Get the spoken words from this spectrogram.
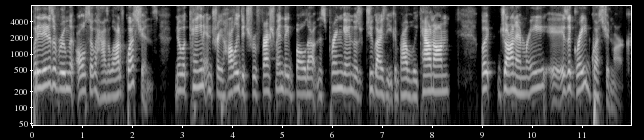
but it is a room that also has a lot of questions. Noah Cain and Trey Holly, the true freshmen, they balled out in the spring game. Those are two guys that you can probably count on. But John Emery is a grade question mark.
